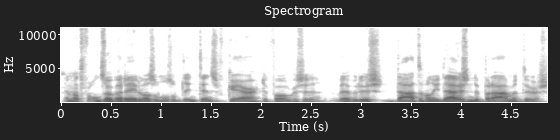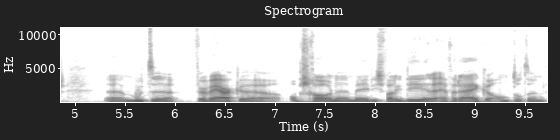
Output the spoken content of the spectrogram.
En wat voor ons ook een reden was om ons op de intensive care te focussen. We hebben dus data van die duizenden parameters eh, moeten verwerken, opschonen, medisch valideren en verrijken om tot een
